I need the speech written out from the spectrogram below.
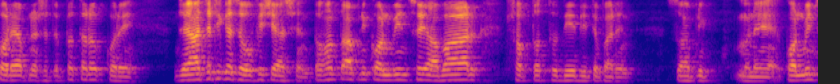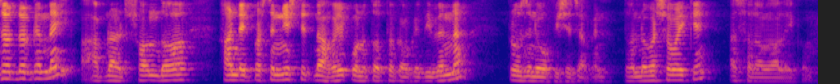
করে, আপনার সাথে প্রতারক করে, যে আচ্ছা ঠিক আছে, অফিসে আসেন, তখন তো আপনি কনভিন্স হয়ে আবার সব তথ্য দিয়ে দিতে পারেন। সো আপনি মানে কনভিন্স হওয়ার দরকার নেই। আপনার সন্দেহ হান্ড্রেড পার্সেন্ট নিশ্চিত না হয়ে কোনো তথ্য কাউকে দিবেন না। প্রয়োজনে অফিসে যাবেন। ধন্যবাদ সবাইকে। আসসালামু আলাইকুম।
